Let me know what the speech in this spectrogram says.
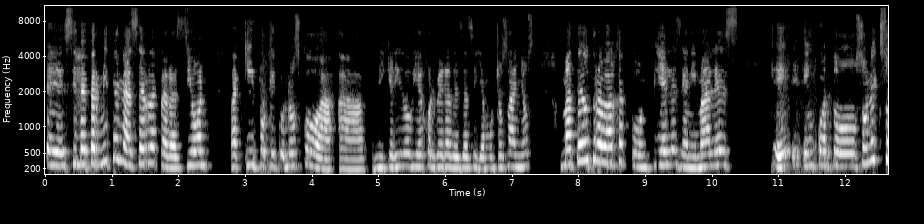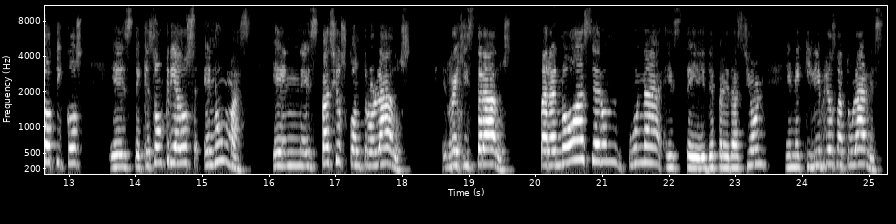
Eh, si me permiten hacer la aclaración, aquí porque conozco a, mi querido viejo Olvera desde hace ya muchos años. Mateo trabaja con pieles de animales que en cuanto son exóticos, este, que son criados en humas, en espacios controlados, registrados, para no hacer una este, depredación en equilibrios naturales.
